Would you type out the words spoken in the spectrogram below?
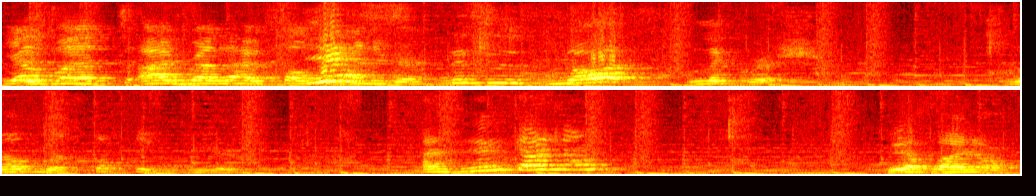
Yeah, but I'd rather have salt and Yes, vinegar. this is not licorice. No, but something weird. I think I know. Yep, I know.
